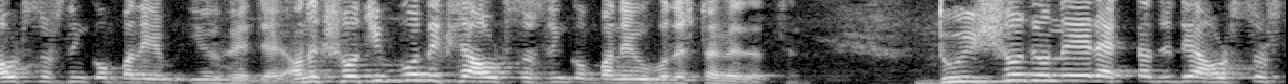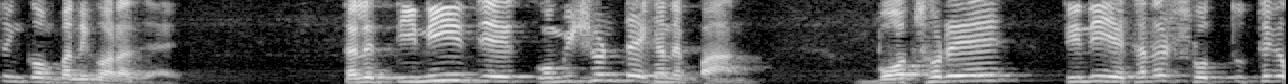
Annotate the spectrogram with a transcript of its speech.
আউটসোর্সিং কোম্পানির ইয়ে হয়ে যায়। অনেক সচিবও দেখছে আউটসোর্সিং কোম্পানির উপদেষ্টা হয়ে যাচ্ছেন। দুইশো জনের একটা যদি আউটসোর্সিং কোম্পানি করা যায়, তাহলে তিনি যে কমিশনটা এখানে পান, বছরে তিনি এখানে সত্তর থেকে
